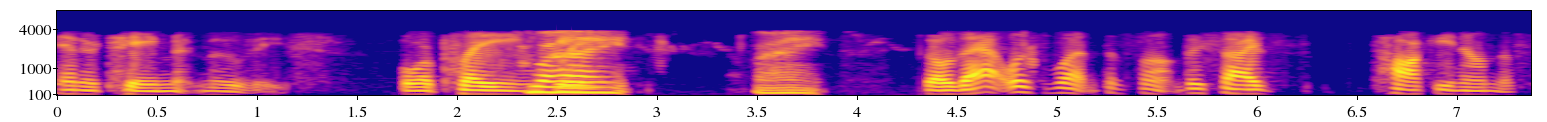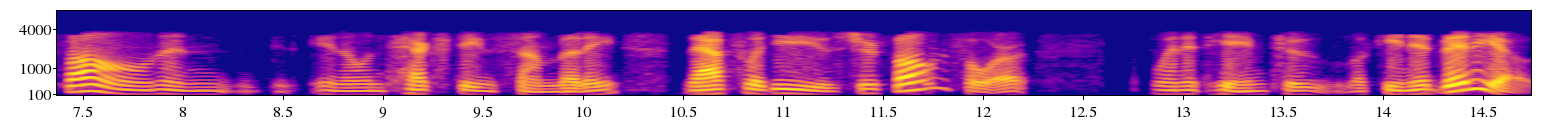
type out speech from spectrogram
entertainment movies or playing right. games. Right. So that was what the phone. Besides talking on the phone and you know and texting somebody, that's what you used your phone for when it came to looking at videos.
